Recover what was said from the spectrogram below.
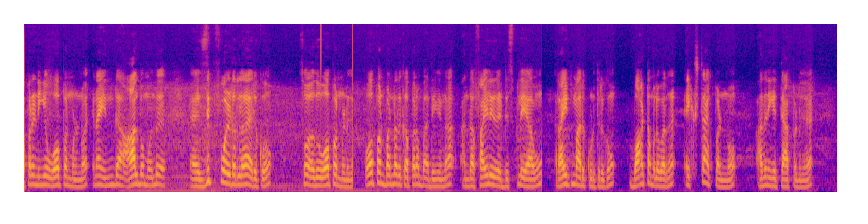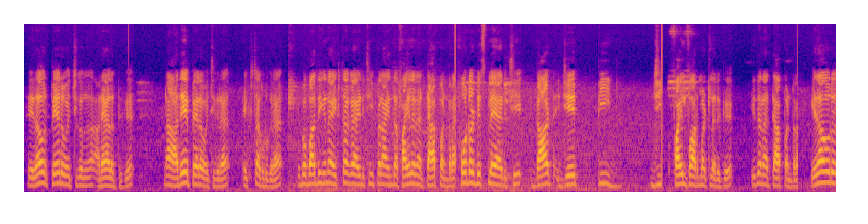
அப்புறம் நீங்கள் ஓப்பன் பண்ணணும். ஏன்னா இந்த ஆல்பம் வந்து ஜிப் ஃபோல்டரில் இருக்கும். ஸோ அது ஓப்பன் பண்ணுங்கள் ஓப்பன் பண்ணதுக்கப்புறம் பார்த்தீங்கன்னா அந்த ஃபைல் இதில் டிஸ்பிளே ஆகும் ரைட் மார்க் கொடுத்துருக்கோம். பாட்டமில் பாருங்கள் எக்ஸ்ட்ராக்ட் பண்ணணும். அதை நீங்கள் டேப் பண்ணுங்கள் ஏதாவது ஒரு பேர் வச்சுக்கோங்க அடையாளத்துக்கு. நான் அதே பேரை வச்சுக்கிறேன் எக்ஸ்ட்ரா கொடுக்குறேன். இப்போ பார்த்தீங்கன்னா எக்ஸ்ட்ரா ஆகிடுச்சு இப்போ நான் இந்த ஃபைலை நான் டேப் பண்ணுறேன் ஃபோட்டோ டிஸ்பிளே ஆகிடுச்சு டாட் ஜேபிஜி ஃபைல் ஃபார்மேட்டில் இருக்குது இதை நான் டேப் பண்ணுறேன் ஏதாவது ஒரு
